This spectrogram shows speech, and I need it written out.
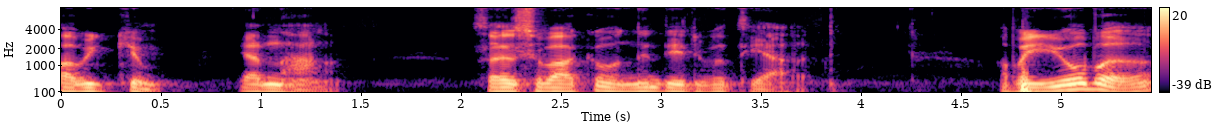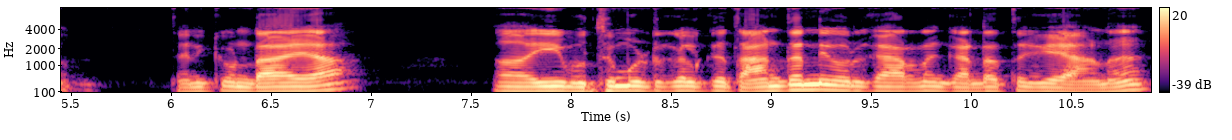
ഭവിക്കും. എന്നാണ്. സദൃശവാക്യം ഒന്നിന്റെ ഇരുപത്തിയാറ്. അപ്പോൾ യോബ് തനിക്കുണ്ടായ ഈ ബുദ്ധിമുട്ടുകൾക്ക് താൻ തന്നെ ഒരു കാരണം കണ്ടെത്തുകയാണ്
